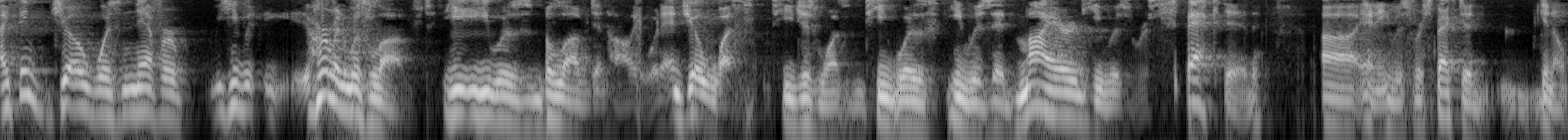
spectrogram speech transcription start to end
I think Joe was never he. Herman was loved. He, he was beloved in Hollywood, and Joe wasn't. He just wasn't. He was he was admired. He was respected. Uh, and he was respected, you know,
